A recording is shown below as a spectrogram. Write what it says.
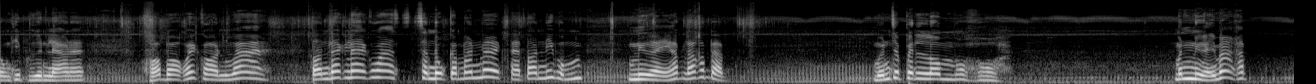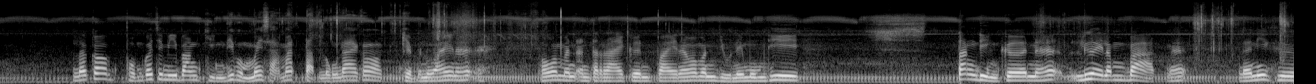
ลงที่พื้นแล้วนะ ขอบอกไว้ก่อนว่า ตอนแรกๆว่าสนุกกับมันมาก แต่ตอนนี้ผมเหนื่อยครับแล้วก็แบบ เหมือนจะเป็นลมโอ้โห มันเหนื่อยมากครับ แล้วก็ผมก็จะมีบางกิ่งที่ผมไม่สามารถตัดลงได้ก็เก็บมันไว้นะฮะเพราะว่ามันอันตรายเกินไปนะว่ามันอยู่ในมุมที่ตั้งดิ่งเกินนะฮะเลื่อยลำบากนะฮะและนี่คือ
